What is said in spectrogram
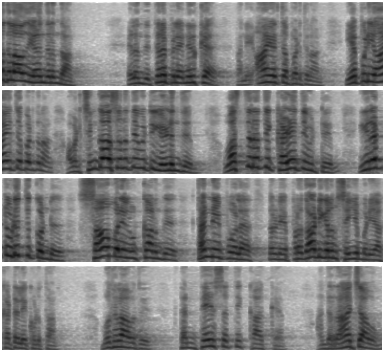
முதலாவது எழுந்திருந்தான். எழுந்து திறப்பிலே நிற்க தன்னை ஆயத்தப்படுத்தினான். எப்படி ஆயத்தப்படுத்தினான்? அவன் சிங்காசனத்தை விட்டு எழுந்து வஸ்திரத்தை கழைத்து விட்டு இரட்டுடித்து கொண்டு சாம்பலில் உட்கார்ந்து தன்னை போல தன்னுடைய பிரதானிகளும் செய்யும்படியாக கட்டளை கொடுத்தான். முதலாவது தன் தேசத்தை காக்க அந்த ராஜாவும்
